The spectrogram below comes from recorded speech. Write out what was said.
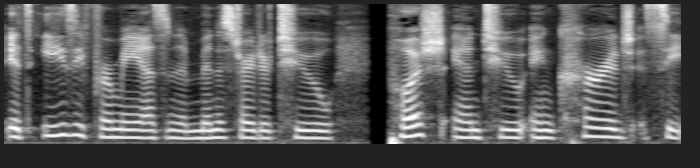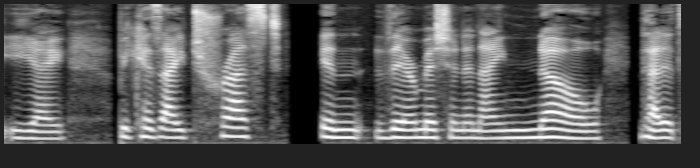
it's easy for me as an administrator to push and to encourage CEA because I trust in their mission and I know that it's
